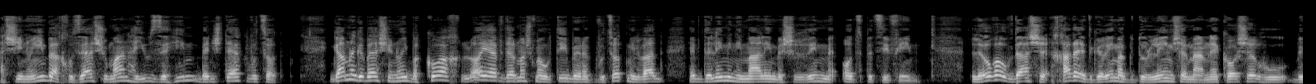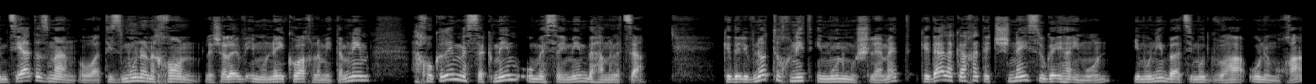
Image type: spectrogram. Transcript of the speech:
השינויים באחוזי השומן היו זהים בין שתי הקבוצות. גם לגבי השינוי בכוח לא היה הבדל משמעותי בין הקבוצות מלבד הבדלים מינימליים בשרירים מאוד ספציפיים. לאור העובדה שאחד האתגרים הגדולים של מאמני כושר הוא במציאת הזמן או התזמון הנכון לשלב אימוני כוח למתאמנים, החוקרים מסכמים ומסיימים בהמלצה. כדי לבנות תוכנית אימון מושלמת, כדאי לקחת את שני סוגי האימון, אימונים בעצימות גבוהה ונמוכה,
